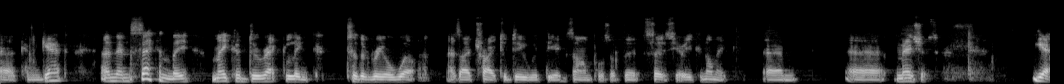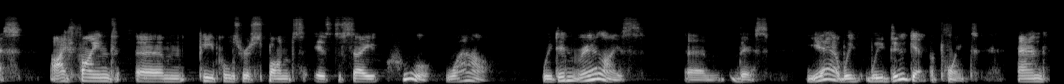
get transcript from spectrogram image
uh, can get. And then, secondly, make a direct link to the real world, as I try to do with the examples of the socioeconomic um, uh, measures. Yes, I find um, people's response is to say, "Oh, wow, we didn't realize um, this." Yeah, we we do get the point. And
